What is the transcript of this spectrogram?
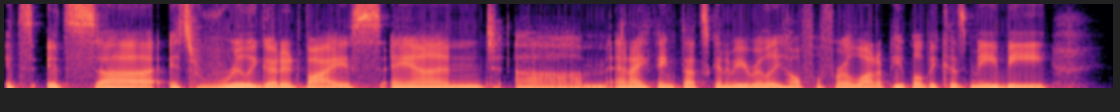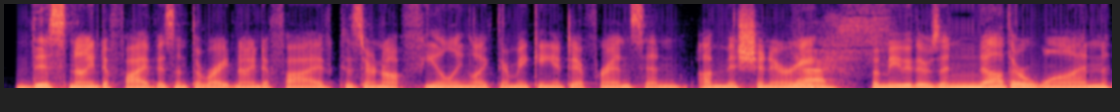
it's it's uh it's really good advice and um and I think that's going to be really helpful for a lot of people because maybe this 9 to 5 isn't the right 9 to 5 because they're not feeling like they're making a difference and a missionary. Yes. but maybe there's another one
